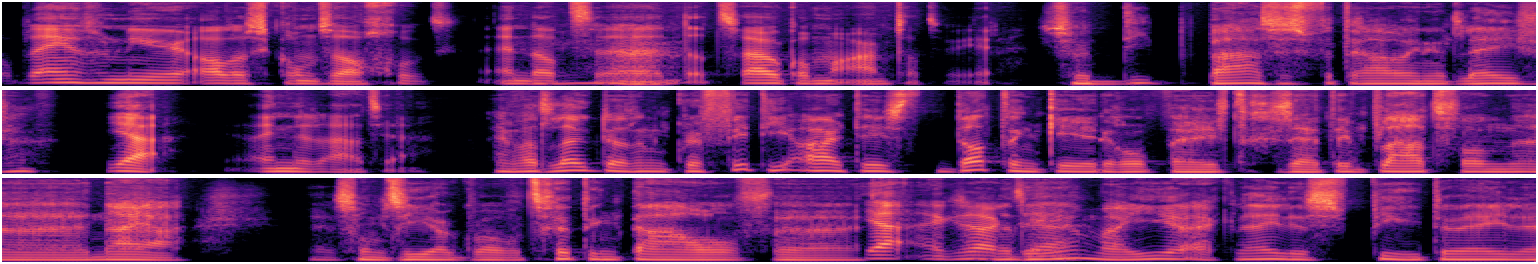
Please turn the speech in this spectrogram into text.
op de een of andere manier, alles komt wel goed. En dat, Ja. eh, dat zou ik op mijn arm tatoeëren. Zo diep basisvertrouwen in het leven. Ja, inderdaad, ja. En wat leuk dat een graffiti artist dat een keer erop heeft gezet. In plaats van, eh, nou ja, eh, soms zie je ook wel wat schuttingtaal of Ja, exact. dingen. Ja. Maar hier eigenlijk een hele spirituele,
